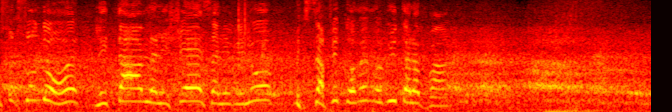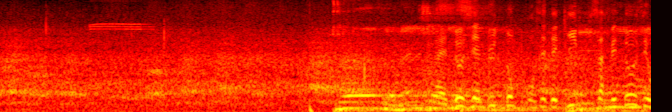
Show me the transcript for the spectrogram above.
sur son dos, hein. les tables, les chaises, les vélos, mais ça fait quand même un but à la fin. Deuxième but donc pour cette équipe, ça fait 2-0.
